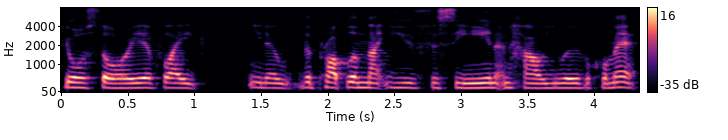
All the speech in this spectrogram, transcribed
your story of like you know the problem that you've foreseen and how you overcome it.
